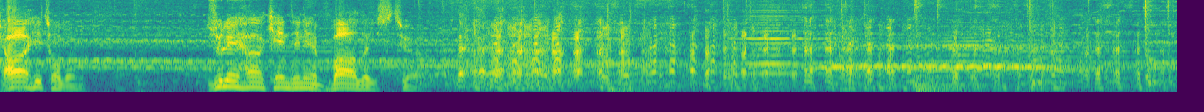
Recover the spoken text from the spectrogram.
Şahit olun. Züleyha kendini bağlı istiyor. ハハハハ。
